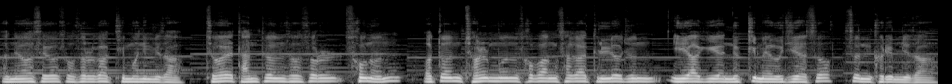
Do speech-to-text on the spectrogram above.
안녕하세요. 소설가 김훈입니다. 저의 단편 소설 손은 어떤 젊은 소방사가 들려준 이야기의 느낌에 의지해서 쓴 글입니다.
